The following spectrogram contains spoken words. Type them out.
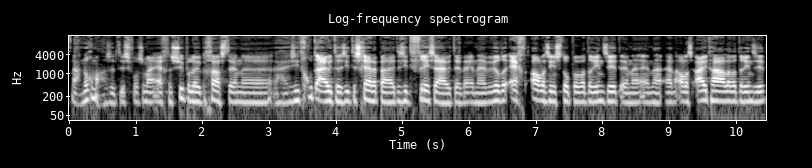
nou, nogmaals, het is volgens mij echt een superleuke gast. En uh, hij ziet goed uit, hij ziet er scherp uit, hij ziet er fris uit. En, en uh, we wilden echt alles in stoppen wat erin zit. En, en, en alles uithalen wat erin zit.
